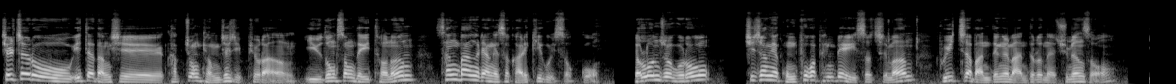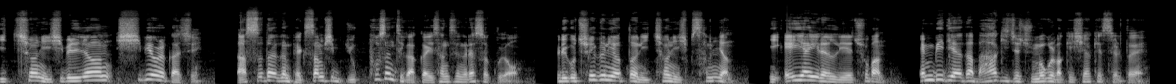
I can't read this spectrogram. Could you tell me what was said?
실제로 이때 당시에 각종 경제 지표랑 이 유동성 데이터는 상방을 향해서 가리키고 있었고 결론적으로 시장의 공포가 팽배해 있었지만 V자 반등을 만들어내 주면서 2021년 12월까지 나스닥은 136% 가까이 상승을 했었고요. 그리고 최근이었던 2023년 이 AI 랠리의 초반 엔비디아가 막 이제 주목을 받기 시작했을 때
